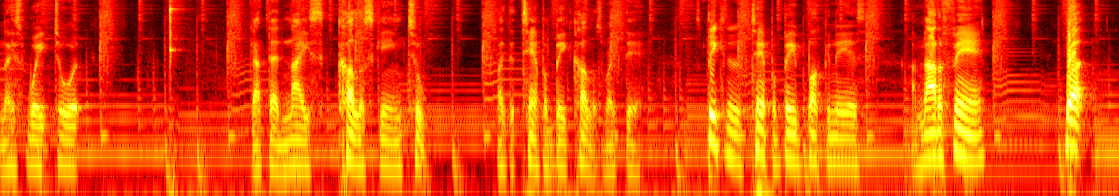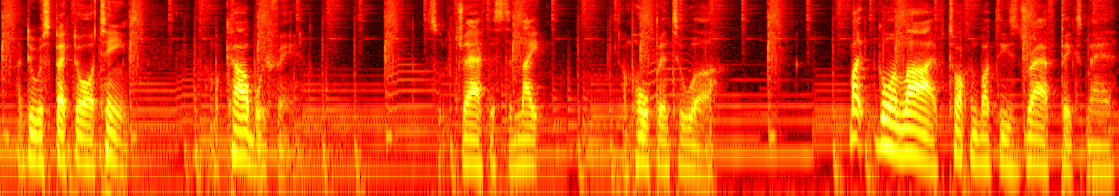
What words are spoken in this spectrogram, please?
nice weight to it. Got that nice color scheme too, like the Tampa Bay colors right there. Speaking of the Tampa Bay Buccaneers, I'm not a fan, but I do respect all teams. I'm a Cowboy fan. So the draft is tonight. I'm hoping to uh might be going live talking about these draft picks, man.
